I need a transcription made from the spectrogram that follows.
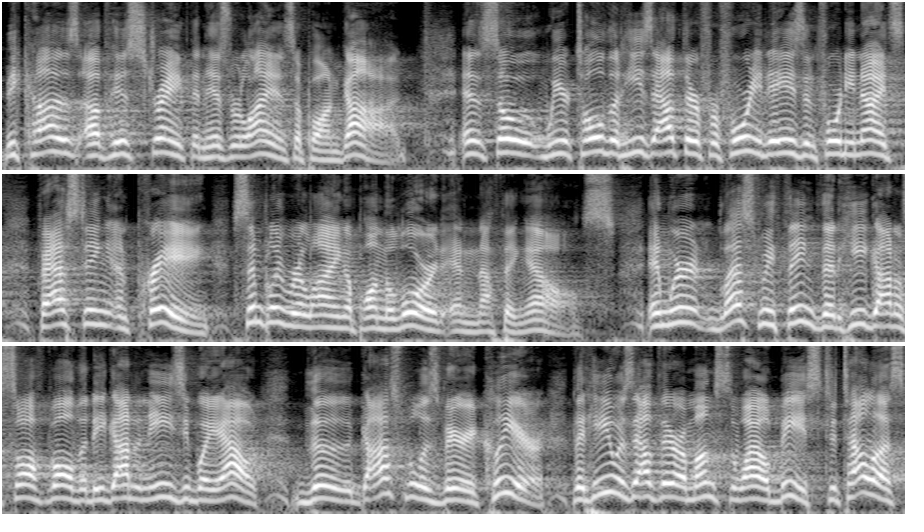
because of his strength and his reliance upon God. And so we're told that he's out there for 40 days and 40 nights, fasting and praying, simply relying upon the Lord and nothing else. And we're, lest we think that he got a softball, that he got an easy way out, the gospel is very clear that he was out there amongst the wild beasts to tell us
